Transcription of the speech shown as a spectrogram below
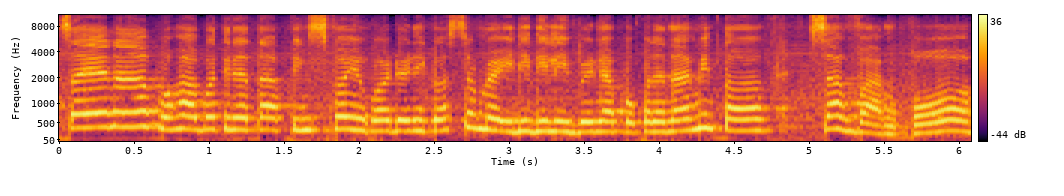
So, ayan na po, habang tinatoppings ko yung order ni customer, i-deliver nga po pala namin to sa van ko.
